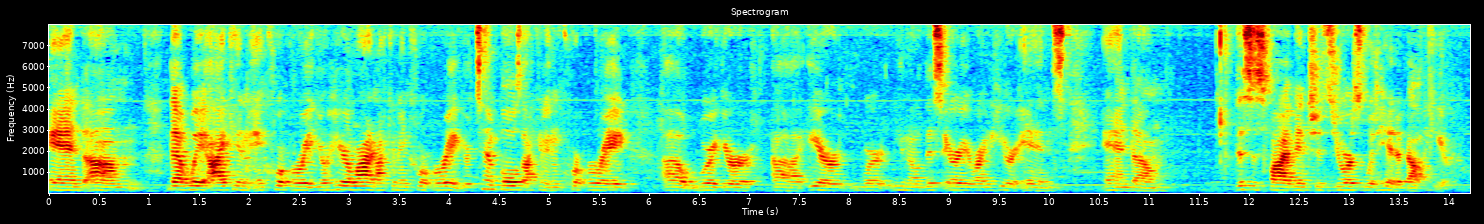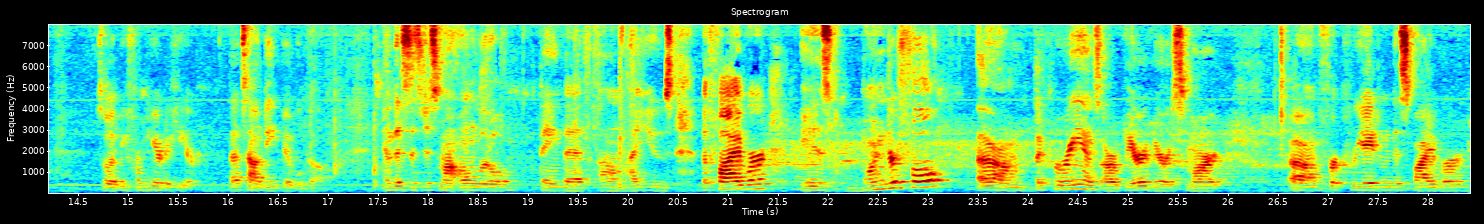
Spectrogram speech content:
And um, that way I can incorporate your hairline, I can incorporate your temples, I can incorporate uh, where your uh, ear, where, you know, this area right here ends. And um, this is five inches. Yours would hit about here. So it'd be from here to here. That's how deep it would go. And this is just my own little thing that um, I use. The fiber is wonderful. Um, the Koreans are very, very smart uh, for creating this fiber.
